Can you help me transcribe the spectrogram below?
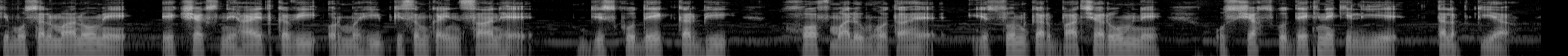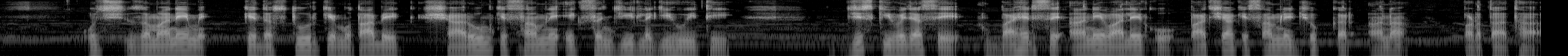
कि मुसलमानों में एक शख्स नहायत कवि और महीब किस्म का इंसान है, जिसको देख कर भी खौफ मालूम होता है। ये सुनकर बादशाह रूम ने उस शख्स को देखने के लिए तलब किया। उस ज़माने में के दस्तूर के मुताबिक शाहरूम के सामने एक जंजीर लगी हुई थी, जिसकी वजह से बाहर से आने वाले को बादशाह के सामने झुक कर आना पड़ता था।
